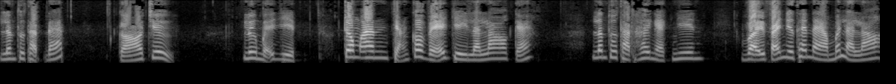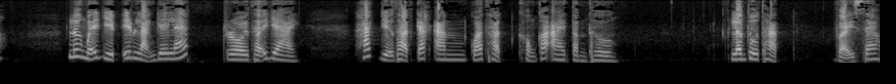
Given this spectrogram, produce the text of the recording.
Lâm thu thạch đáp, có chứ. Lương mễ diệp trong anh chẳng có vẻ gì là lo cả. Lâm thu thạch hơi ngạc nhiên. Vậy phải như thế nào mới là lo? Lương mễ diệp im lặng giây lát, rồi thở dài. Hát dự thạch các anh quả thật không có ai tầm thường. Lâm thu thạch, vậy sao?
